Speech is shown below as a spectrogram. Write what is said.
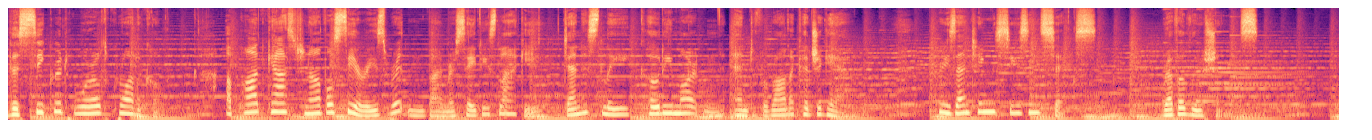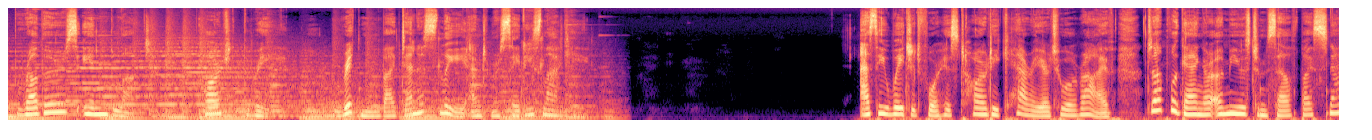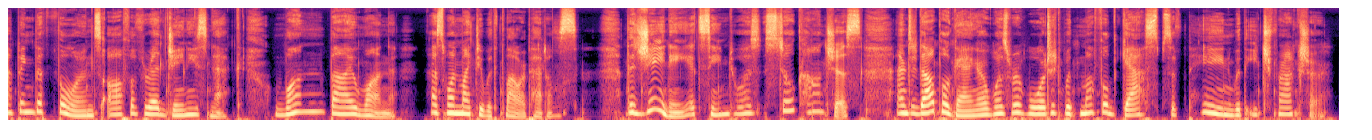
The Secret World Chronicle, a podcast novel series written by Mercedes Lackey, Dennis Lee, Cody Martin, and Veronica Giguere. Presenting Season 6 Revolutions. Brothers in Blood, Part 3. Written by Dennis Lee and Mercedes Lackey. As he waited for his tardy carrier to arrive, Doppelganger amused himself by snapping the thorns off of Red Djinni's neck, one by one, as one might do with flower petals. The Djinni, it seemed, was still conscious, and Doppelganger was rewarded with muffled gasps of pain with each fracture.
